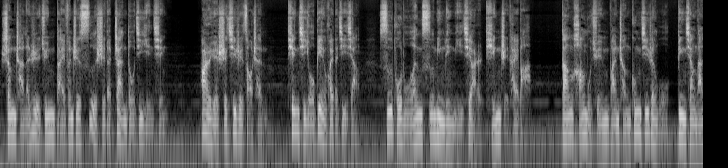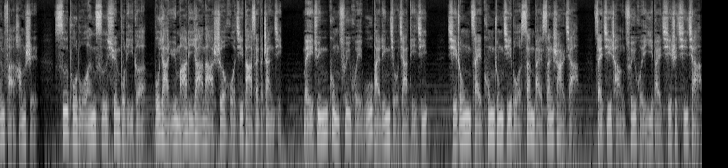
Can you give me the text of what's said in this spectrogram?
生产了日军百分之四十的战斗机引擎。二月十七日早晨，天气有变坏的迹象。斯普鲁恩斯命令米切尔停止开拔。当航母群完成攻击任务并向南返航时，斯普鲁恩斯宣布了一个不亚于马里亚纳射火机大赛的战绩：美军共摧毁五百零九架敌机，其中在空中击落三百三十二架，在机场摧毁一百七十七架，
